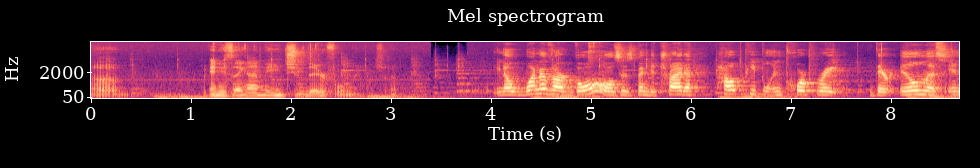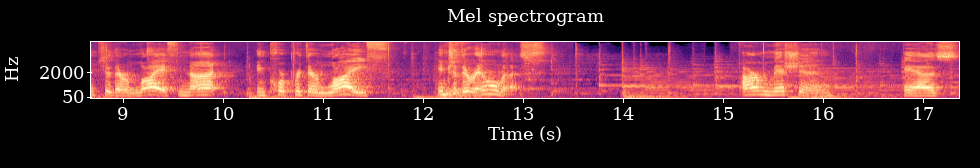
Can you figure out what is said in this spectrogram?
uh, anything I need, she's there for me. So. You know, one of our goals has been to try to help people incorporate their illness into their life, not incorporate their life into their illness. Our mission as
